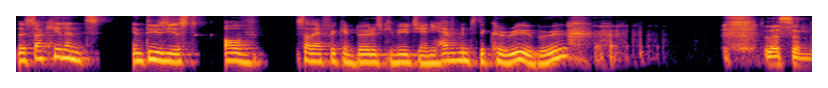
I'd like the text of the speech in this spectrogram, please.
the succulent enthusiast of South African birders community, and you haven't been to the Karoo, bro. Listen,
